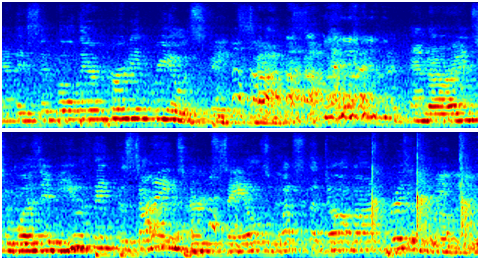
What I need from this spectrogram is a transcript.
And they said, well, they're hurting real estate sales. And our answer was, if you think the signs hurt sales, what's the doggone prison doing? Come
